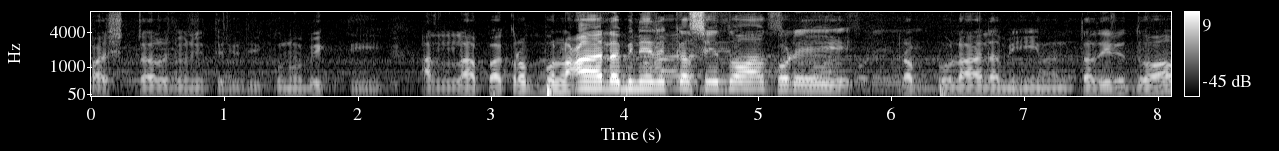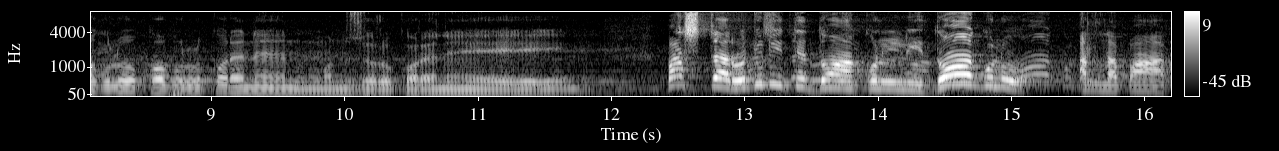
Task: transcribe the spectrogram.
পাঁচটা রজনীতে যদি কোনো ব্যক্তি আল্লাহ পাক রব্বুল আলমিনের কাছে দোয়া করে, রব্বুল আলমিন তাদের দোয়াগুলো কবুল করে নেন, মঞ্জুর করে নেন। পাঁচটা রজনীতে দোয়া করলি দোয়াগুলো আল্লাহ পাক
